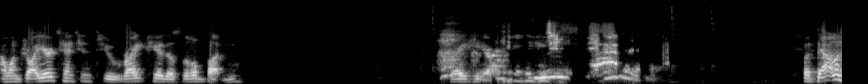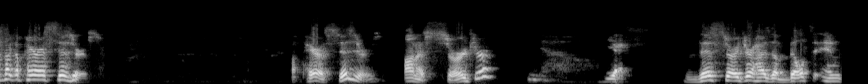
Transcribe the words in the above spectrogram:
I want to draw your attention to right here, this little button right here. but that looks like a pair of scissors. A pair of scissors on a serger? No. Yes. This serger has a built-in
